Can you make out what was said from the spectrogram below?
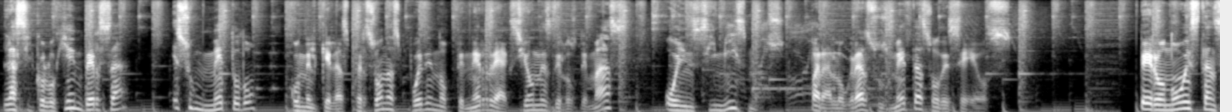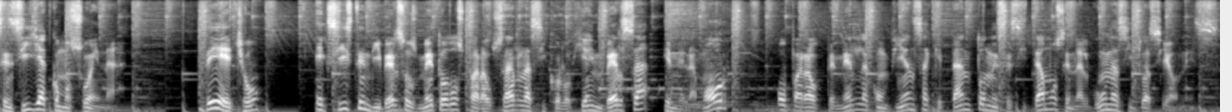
la psicología inversa es un método con el que las personas pueden obtener reacciones de los demás o en sí mismos para lograr sus metas o deseos. Pero no es tan sencilla como suena. De hecho, existen diversos métodos para usar la psicología inversa en el amor o para obtener la confianza que tanto necesitamos en algunas situaciones.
